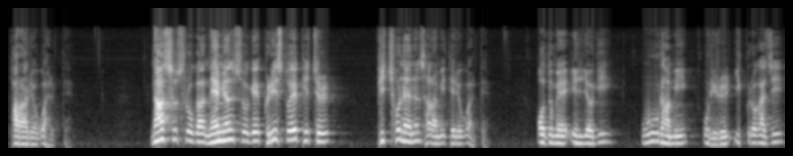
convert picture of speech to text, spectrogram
발하려고 할 때, 나 스스로가 내면 속에 그리스도의 빛을 비춰내는 사람이 되려고 할 때, 어둠의 인력이 우울함이 우리를 이끌어가지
